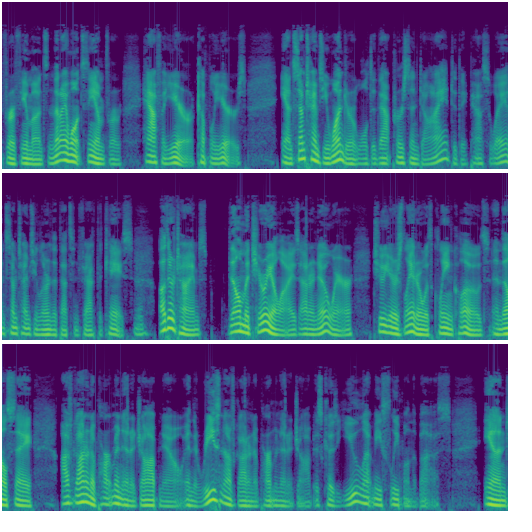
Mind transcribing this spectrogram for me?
for a few months, and then I won't see them for half a year, a couple of years. And sometimes you wonder, well, did that person die? Did they pass away? And sometimes you learn that that's in fact the case. Yeah. Other times, they'll materialize out of nowhere two years later with clean clothes, and they'll say, I've got an apartment and a job now. And the reason I've got an apartment and a job is because you let me sleep on the bus and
